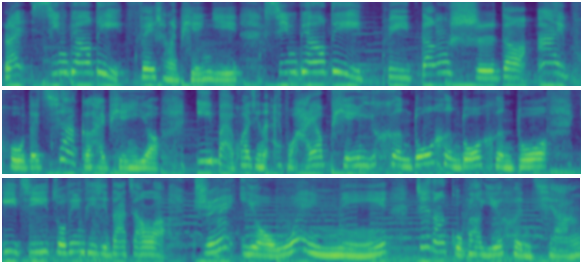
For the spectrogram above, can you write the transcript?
来，新标的非常的便宜，新标的比当时的爱普的价格还便宜哦，一百块钱的爱普还要便宜很多很多很多。以及昨天提醒大家了，只有为你这档股票也很强，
